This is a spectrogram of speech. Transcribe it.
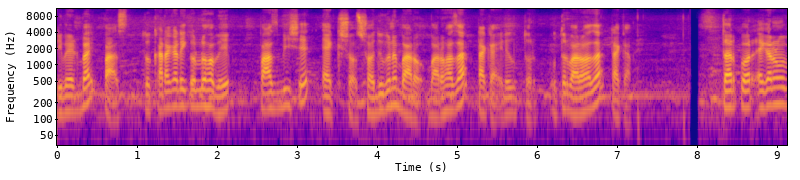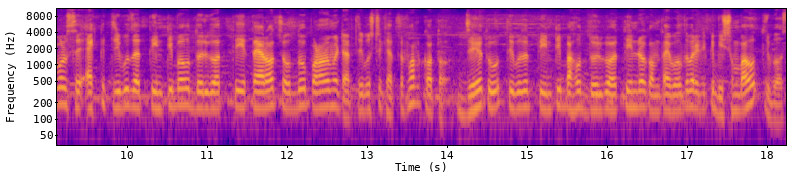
ডিভাইড বাই পাঁচ। তো কাটাকাটি করলে হবে পাঁচ বিশে একশো, ছয় দুগুণে বারো বারো হাজার টাকা। এটা উত্তর উত্তর বারো হাজার টাকা। তারপর এগারো নম্বর বলছে, একটি ত্রিভুজের তিনটি বাহুর দৈর্ঘ্য তেরো, চোদ্দ, পনেরো মিটার। ত্রিভুজটির ক্ষেত্রফল কত? যেহেতু ত্রিভুজের তিনটি বাহুর দৈর্ঘ্য তিন রকম, তাই বলতে পারি এটি একটি বিষমবাহু ত্রিভুজ।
